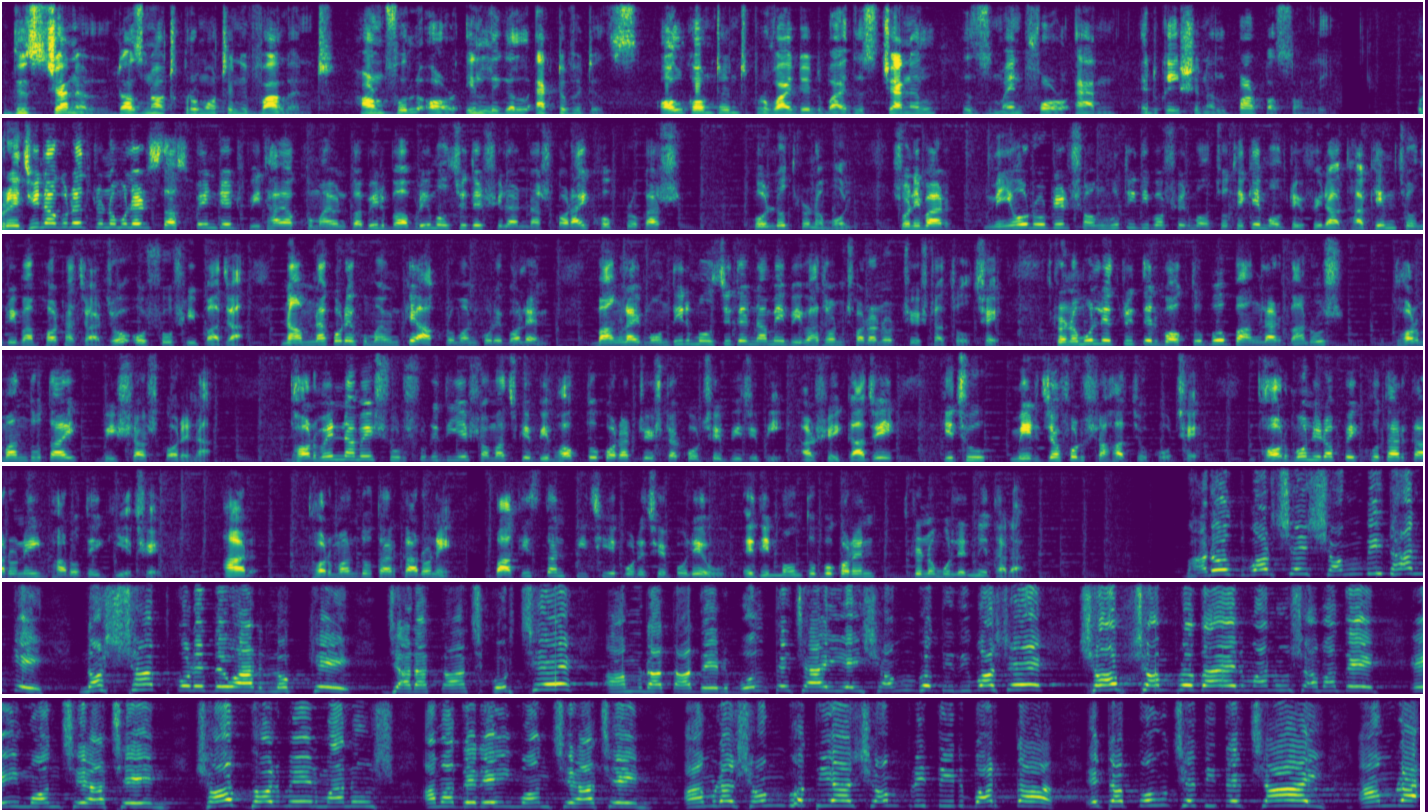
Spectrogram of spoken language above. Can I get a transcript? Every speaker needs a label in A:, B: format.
A: This channel does not promote any violent, harmful, or illegal activities. All content provided by this channel is meant for an educational purpose only.
B: রেজিনগরে তৃণমূলের suspended বিধায়ক হুমায়ুন কবির বাবরি মসজিদের শিলান্যাস করায় ক্ষোভ প্রকাশ করল তৃণমূল শনিবার mayor রোডের সংহতি দিবসের মঞ্চ থেকে মন্ত্রী ফিরাদ হাকিম, চন্দ্রিমা ভট্টাচার্য ও শশী পাজা নাম না করে হুমায়ুনকে আক্রমণ করে বলেন, বাংলায় মন্দির মসজিদের নামে বিভাজন ছড়ানোর চেষ্টা চলছে। তৃণমূল নেতৃত্বের বক্তব্য, বাংলার মানুষ ধর্মান্ধতায় বিশ্বাস করে না। ধর্মের নামে সুরসুরি দিয়ে সমাজকে বিভক্ত করার চেষ্টা করছে বিজেপি, আর সেই কাজে কিছু মির্জাফর সাহায্য করছে। ধর্মনিরপেক্ষতার কারণেই ভারতে গিয়েছে আর ধর্মান্ধতার কারণে পাকিস্তান পিছিয়ে পড়েছে বলেও এদিন মন্তব্য করেন তৃণমূলের নেতারা।
C: ভারতবর্ষের সংবিধানকে নস্যাৎ করে দেওয়ার লক্ষ্যে যারা কাজ করছে, আমরা তাদের বলতে চাই এই সংহতি দিবসে সব সম্প্রদায়ের মানুষ আমাদের এই মঞ্চে আছেন, সব ধর্মের মানুষ আমাদের এই মঞ্চে আছেন। আমরা সংহতি আর সম্প্রীতির বার্তা এটা পৌঁছে দিতে চাই, আমরা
